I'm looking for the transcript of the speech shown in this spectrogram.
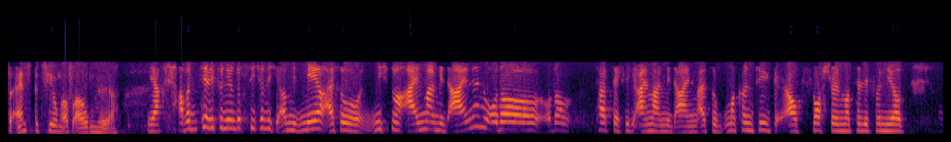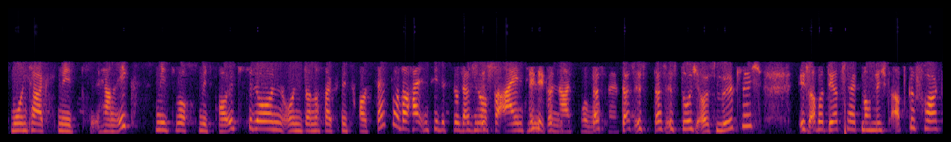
zu eins Beziehung auf Augenhöhe. Ja, aber die telefonieren doch sicherlich auch mit mehr, also nicht nur einmal mit einem oder oder tatsächlich einmal mit einem. Also man könnte sich auch vorstellen, man telefoniert montags mit Herrn X Mittwochs mit Frau Y und Donnerstags mit Frau Z oder halten Sie das wirklich das nur ist, für ein Telefonat nee, pro Woche? Das, das, ist, das ist durchaus möglich, ist aber derzeit noch nicht abgefragt,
